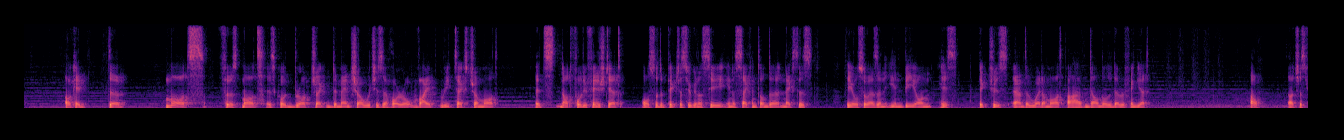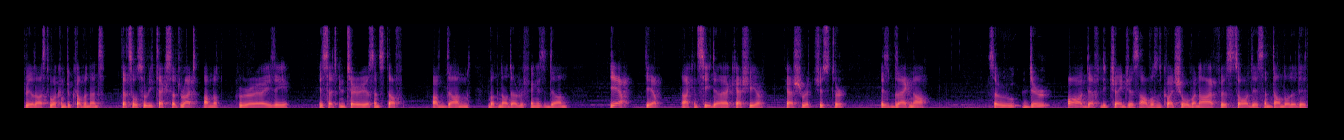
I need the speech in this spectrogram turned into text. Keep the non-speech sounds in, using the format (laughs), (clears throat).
Okay, the mods. First mod is called Project Dementia, which is a horror vibe retexture mod. It's not fully finished yet. Also the pictures you're gonna see in a second on the Nexus. He also has an ENB on his pictures and the weather mod. I haven't downloaded everything yet. Oh, I just realized welcome to Covenant. That's also retextured, right? I'm not crazy. He said interiors and stuff are done, but not everything is done. Yeah, yeah, I can see the cashier, cash register is black now. So there are definitely changes. I wasn't quite sure when I first saw this and downloaded it.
